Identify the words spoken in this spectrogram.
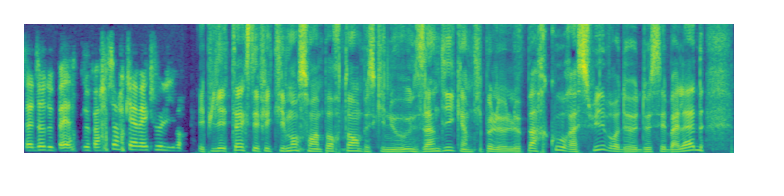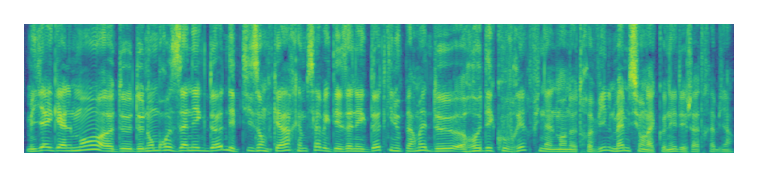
c'est-à-dire de, de, partir qu'avec le livre. Et puis les textes, effectivement, sont importants parce qu'ils nous indiquent un petit peu le, parcours à suivre de, de, ces balades, mais il y a également de, de, nombreuses anecdotes, des petits encarts comme ça, avec des anecdotes qui nous permettent de redécouvrir finalement notre ville, même si on la connaît déjà très bien.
